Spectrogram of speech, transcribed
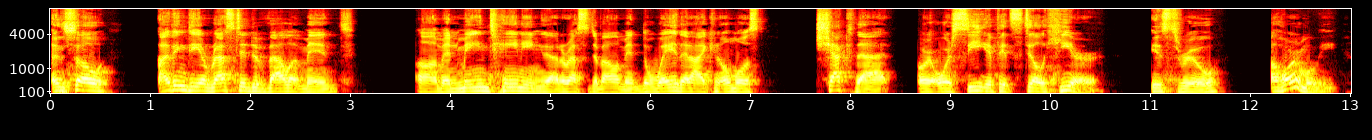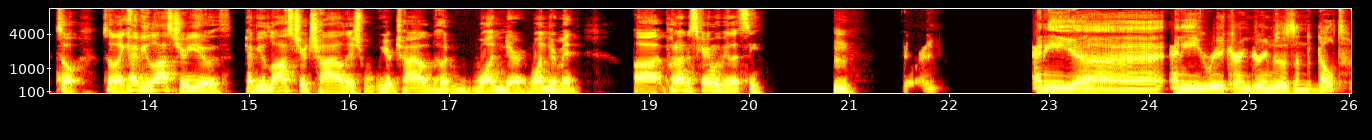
And so, I think the arrested development um, and maintaining that arrested development, the way that I can almost check that or or see if it's still here, is through a horror movie. So, so like, have you lost your youth? Have you lost your childish, your childhood wonder, wonderment? Uh, put on a scary movie. Let's see. Hmm. Right any uh, any reoccurring dreams as an adult?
